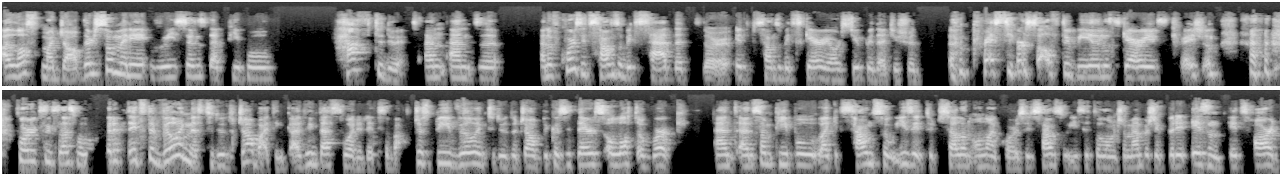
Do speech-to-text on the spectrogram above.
i lost my job there's so many reasons that people have to do it and and uh, and of course it sounds a bit sad that or it sounds a bit scary or stupid that you should press yourself to be in a scary situation for successful but it's the willingness to do the job i think. I think that's what it is about. Just be willing to do the job because there's a lot of work. And and some people like it sounds so easy to sell an online course. It sounds so easy to launch a membership but it isn't. It's hard.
